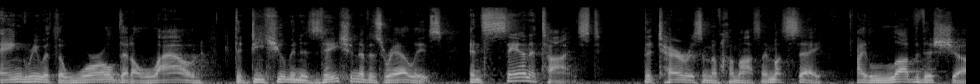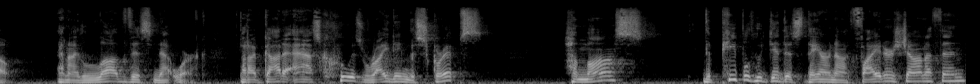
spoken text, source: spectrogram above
angry with the world that allowed the dehumanization of Israelis and sanitized the terrorism of Hamas. I must say, I love this show and I love this network, but I've got to ask who is writing the scripts? Hamas, the people who did this, they are not fighters, Jonathan.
